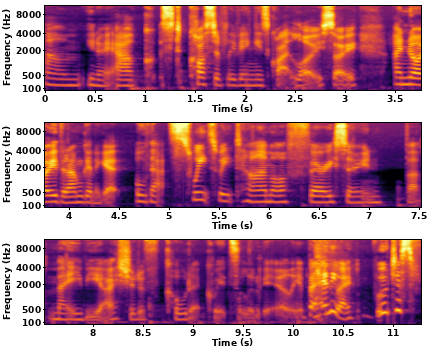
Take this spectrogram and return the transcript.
Um, you know, our cost of living is quite low. So I know that I'm going to get all that sweet, sweet time off very soon. But maybe I should have called it quits a little bit earlier. But anyway, we'll just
